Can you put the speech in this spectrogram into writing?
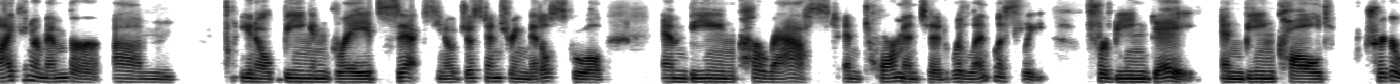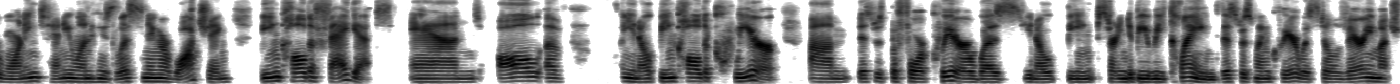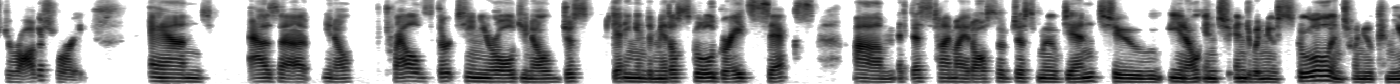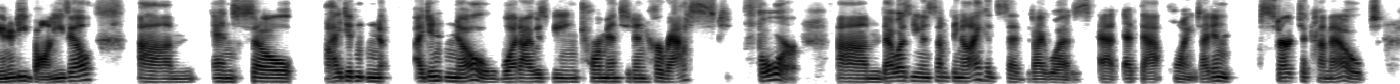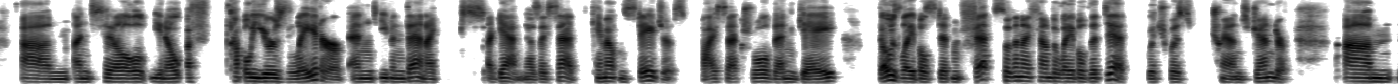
I can remember, um, you know, being in grade six, you know, just entering middle school and being harassed and tormented relentlessly for being gay and being called trigger warning to anyone who's listening or watching being called a faggot and all of you know being called a queer. Um, this was before queer was you know being starting to be reclaimed. This was when queer was still very much derogatory and as a you know 12 13 year old you know just getting into middle school grade six um, at this time i had also just moved into you know into, into a new school into a new community bonnyville um, and so i didn't know I didn't know what I was being tormented and harassed for. Um, that wasn't even something I had said that I was at, at that point. I didn't start to come out um, until you know a couple of years later and even then i again as i said came out in stages. Bisexual then gay those labels didn't fit so then i found a label that did which was transgender. Um,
